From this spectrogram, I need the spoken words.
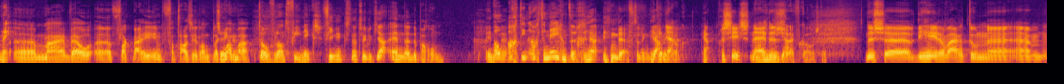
Nee. eh, maar wel eh, vlakbij in Fantasieland, Black Zeker. Mamba, Toverland, Phoenix. Phoenix natuurlijk. Ja, en de Baron. In, Oh, eh, 1898. ja, in de Efteling. Die Ja. ken ik ja. ook. Ja. Precies. Nee, dus, Mini-dive coaster. Dus eh, die heren waren toen eh, ehm,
